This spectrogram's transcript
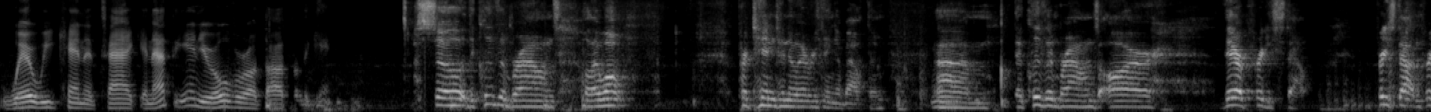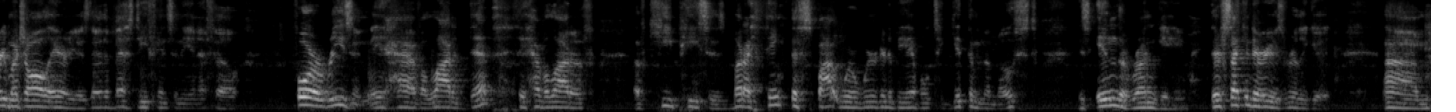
where we can attack, and at the end, your overall thoughts on the game. So the Cleveland Browns, well, I won't pretend to know everything about them. Mm. Um, the Cleveland Browns are they're pretty stout, pretty stout in pretty much all areas. They're the best defense in the NFL for a reason. They have a lot of depth. They have a lot of of key pieces. But I think the spot where we're going to be able to get them the most is in the run game. Their secondary is really good. Um,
